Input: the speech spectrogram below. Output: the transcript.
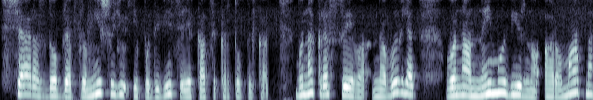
ще раз добре промішую і подивіться, яка це картопелька. Вона красива на вигляд, вона неймовірно ароматна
